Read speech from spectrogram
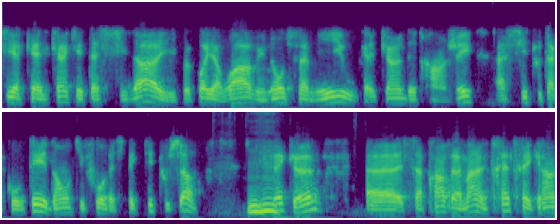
s'il y a quelqu'un qui est assis là, il peut pas y avoir une autre famille ou quelqu'un d'étranger assis tout à côté. Donc, il faut respecter tout ça. Ce qui mm-hmm. fait que euh, ça prend vraiment un très, très grand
